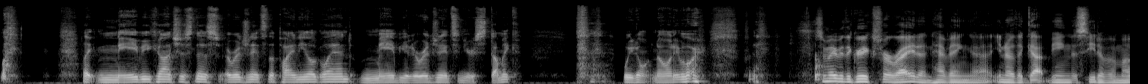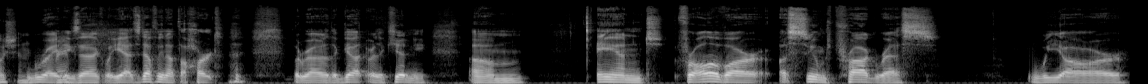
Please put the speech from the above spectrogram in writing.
like maybe consciousness originates in the pineal gland, maybe it originates in your stomach. we don't know anymore. So maybe the Greeks were right in having, uh, you know, the gut being the seat of emotion. Right, exactly. Yeah, it's definitely not the heart, but rather the gut or the kidney. Um, and for all of our assumed progress, we are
